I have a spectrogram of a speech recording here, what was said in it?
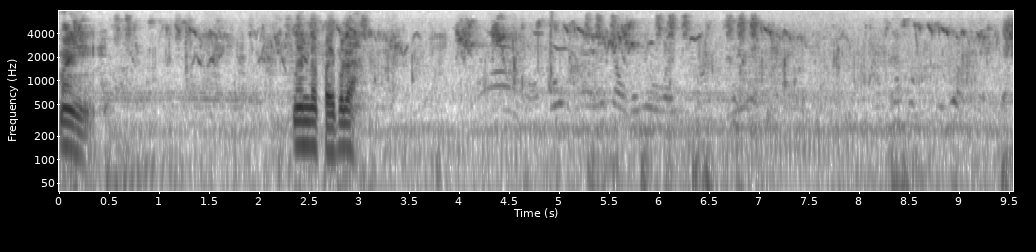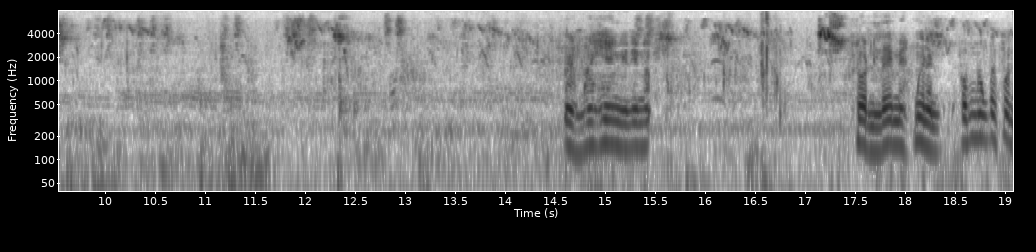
ไม่นั่นเราไปปะล่ะน้ำมาแห้งอยู่ดิเนาะร่นเลยไหมมื่อนั้นผมลงไปพุ่น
